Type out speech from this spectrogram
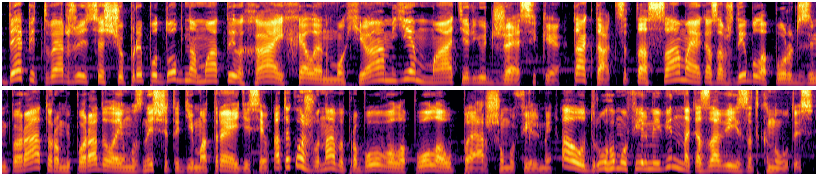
де підтверджується, що преподобна мати Гай Хелен Мохіам є матір'ю Джесіки. Так, так, це та сама, яка завжди була поруч з імператором і порадила йому знищити Діма Трейдісів. А також вона випробовувала пола у першому фільмі. А у другому фільмі він наказав їй заткнутись.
